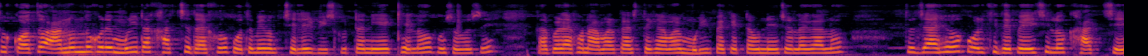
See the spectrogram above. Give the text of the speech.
তো কত আনন্দ করে মুড়িটা খাচ্ছে, দেখো। প্রথমে ছেলের বিস্কুটটা নিয়ে খেলো বসে বসে। তারপর এখন আমার কাছ থেকে আমার মুড়ির প্যাকেটটাও নিয়ে চলে গেল। তো যাই হোক, ওর খিদে পেয়েছিল, খাচ্ছে।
